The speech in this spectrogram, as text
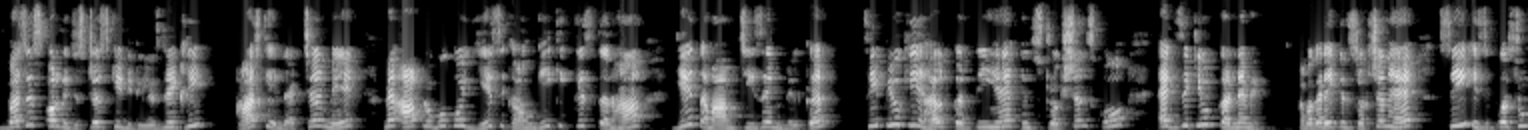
buses और रजिस्टर्स की डिटेल्स देख ली। आज के लेक्चर में मैं आप लोगों को ये सिखाऊँगी कि किस तरह ये तमाम चीज़ें मिलकर सीपीयू की हेल्प करती हैं इंस्ट्रक्शंस को एग्जीक्यूट करने में। अब अगर एक इंस्ट्रक्शन है, C is equal to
